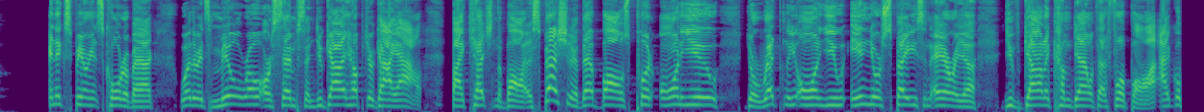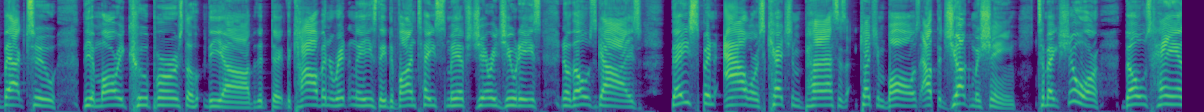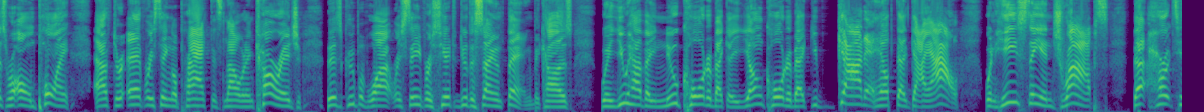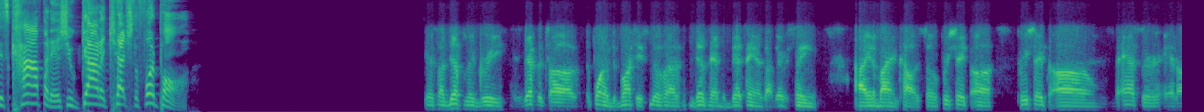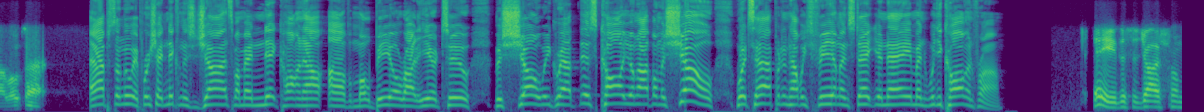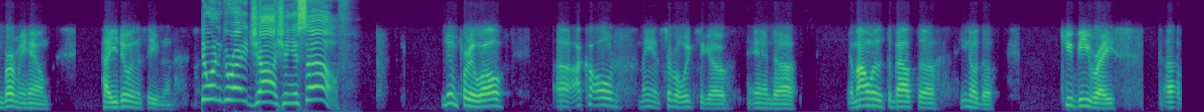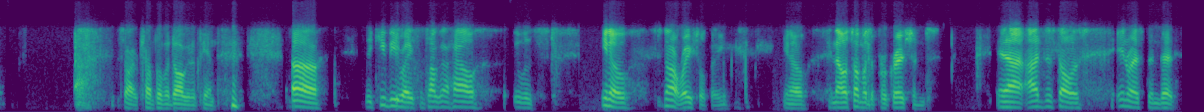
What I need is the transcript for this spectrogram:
inexperienced quarterback, whether it's Milroe or Simpson, you got to help your guy out by catching the ball, especially if that ball's put on you, directly on you in your space and area. You've got to come down with that football. I, I, go back to the Amari Coopers, the the, uh, the, the, the Calvin Ridleys, the DeVonta Smiths, Jerry Jeudy's, you know, those guys they spend hours catching passes, catching balls out the jug machine to make sure those hands were on point after every single practice. And I would encourage this group of wide receivers here to do the same thing because when you have a new quarterback, a young quarterback, you've got to help that guy out. When he's seeing drops, that hurts his confidence. You got to catch the football. Yes, I definitely agree. It's definitely uh, the point of DeVonta Smith uh, doesn't have the best hands I've ever seen uh, anybody in college. So appreciate the uh, appreciate the um, the answer and uh, roll tide. Absolutely. Appreciate Nicholas Johns, my man Nick calling out of Mobile right here too. The show, we grab this call. You're live on the show. What's happening? How we feeling? State your name and where you calling from. Hey, this is Josh from Birmingham. How you doing this evening? Doing great, Josh, and yourself? Doing pretty well. Uh, I called, man, several weeks ago, and uh, and mine was about the, you know, the QB race. Uh, sorry, I'm trying to put my dog in a pen. uh, the QB race and talking about how it was, you know, it's not a racial thing, you know, and I was talking about the progressions. And I, I just thought it was interesting that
